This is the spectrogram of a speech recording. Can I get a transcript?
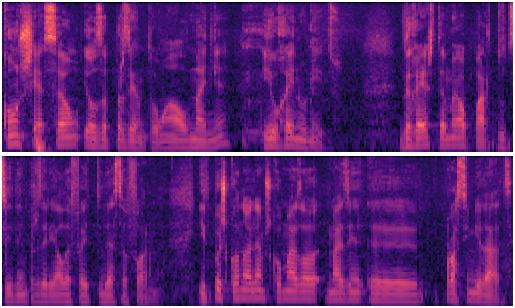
Com exceção, eles apresentam a Alemanha e o Reino Unido. De resto, a maior parte do tecido empresarial é feito dessa forma. E depois, quando olhamos com mais, mais uh, proximidade,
